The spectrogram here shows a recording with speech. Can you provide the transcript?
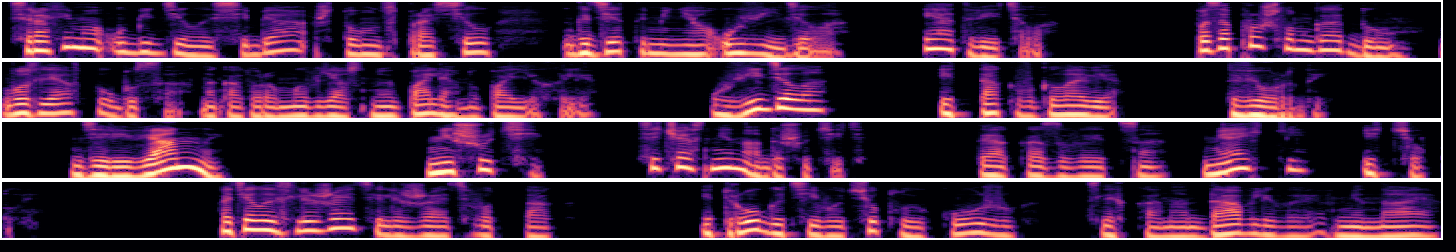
Серафима убедила себя, что он спросил, где ты меня увидела, и ответила. Позапрошлом году, возле автобуса, на котором мы в Ясную Поляну поехали. Увидела, и так в голове. Твердый. Деревянный? Не шути. Сейчас не надо шутить. Ты, оказывается, мягкий и теплый. Хотелось лежать и лежать вот так, и трогать его теплую кожу, слегка надавливая, вминая.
